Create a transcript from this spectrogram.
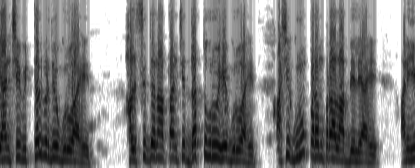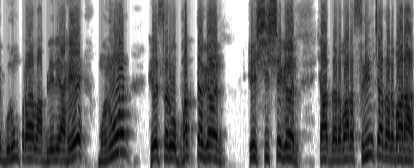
यांचे विठ्ठल बिरदेव गुरु आहेत. हलसिद्धनाथांचे दत्तगुरु हे गुरु आहेत. अशी गुरु परंपरा लाभलेली आहे. आणि ही गुरुपरा लाभलेली आहे म्हणून हे सर्व भक्तगण हे शिष्यगण ह्या दरबारात श्रींच्या दरबारात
